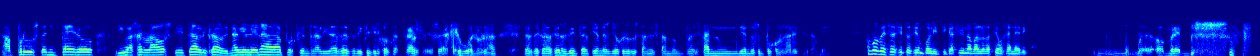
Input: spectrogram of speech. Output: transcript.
a Proust entero y va a ser la hostia y tal, y claro, y nadie lee nada porque en realidad es difícil concentrarse, o sea que bueno, la, las declaraciones de intenciones yo creo que están estando, están yéndose un poco al garete también. ¿Cómo ves la situación política? Así una valoración genérica. Hombre,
